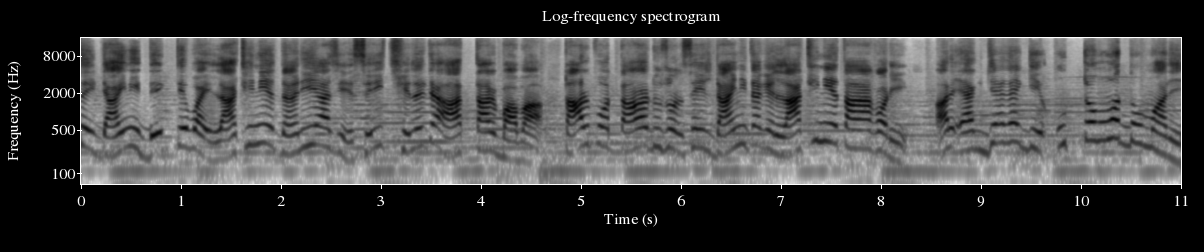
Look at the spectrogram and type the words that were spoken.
সেই ডাইনি দেখতে পায় লাঠি নিয়ে দাঁড়িয়ে আছে সেই ছেলেটা আর তার বাবা। তারপর তারা দুজন সেই ডাইনিটাকে লাঠি নিয়ে তাড়া করে আর এক জায়গায় গিয়ে উত্তম মধ্যম মারে।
